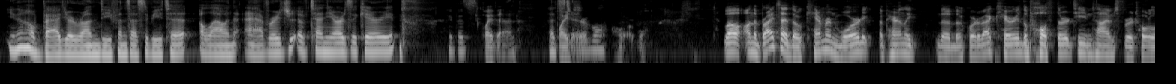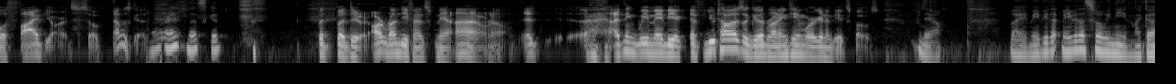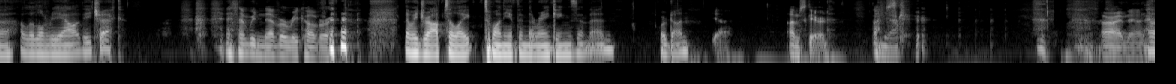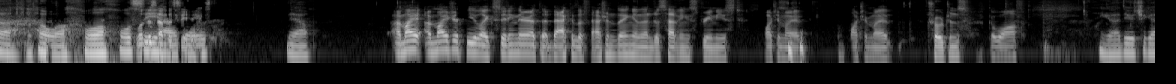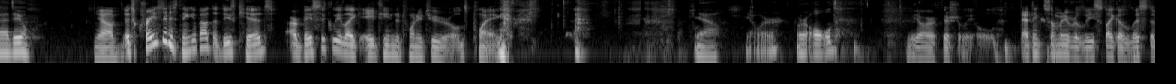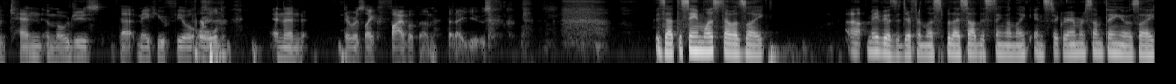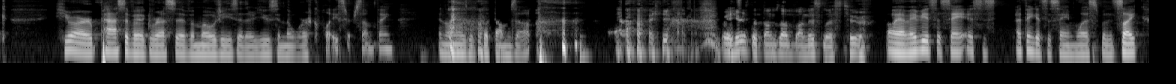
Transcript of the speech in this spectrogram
You know how bad your run defense has to be to allow an average of 10 yards to carry? like that's Quite bad. that's Quite. terrible. Horrible. Well, on the bright side, though, Cameron Ward, apparently the, the quarterback, carried the ball 13 times for a total of five yards. So that was good. All right, that's good. But but dude, our run defense, man, I don't know. It, I think we may be if Utah is a good running team, we're gonna be exposed. Yeah. But maybe that maybe that's what we need, like a, a little reality check. and then we never recover. Then we drop to like 20th in the rankings and then we're done. Yeah, I'm scared. I'm Yeah. scared. All right, man. Uh, oh well, we'll we'll see just have how to it see. goes. Yeah. I might I might just be like sitting there at the back of the fashion thing and then just having Stream East watching my watching my Trojans go off. You gotta do what you gotta do. Yeah, it's crazy to think about that these kids are basically like 18 to 22 year olds playing. Yeah. Yeah, we're we're old. we are officially old. I think somebody released like a list of 10 emojis that make you feel old, and then there was like five of them that I use. Is that the same list that was like uh, maybe it was a different list, but I saw this thing on like Instagram or something. It was like here are passive aggressive emojis that are used in the workplace or something. And one was with the thumbs up. yeah. Wait, here's the thumbs up on this list too. Oh yeah, maybe it's the same. It's s- I think it's the same list, but it's like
